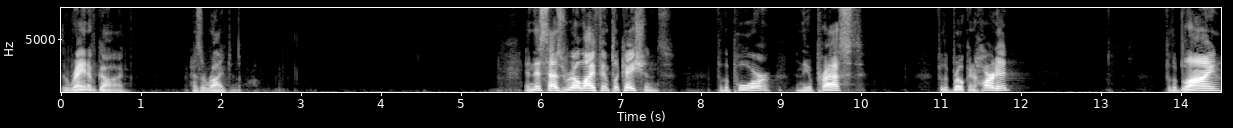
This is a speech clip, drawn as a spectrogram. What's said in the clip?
the reign of God has arrived in the world. And this has real life implications for the poor and the oppressed, for the brokenhearted, for the blind,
